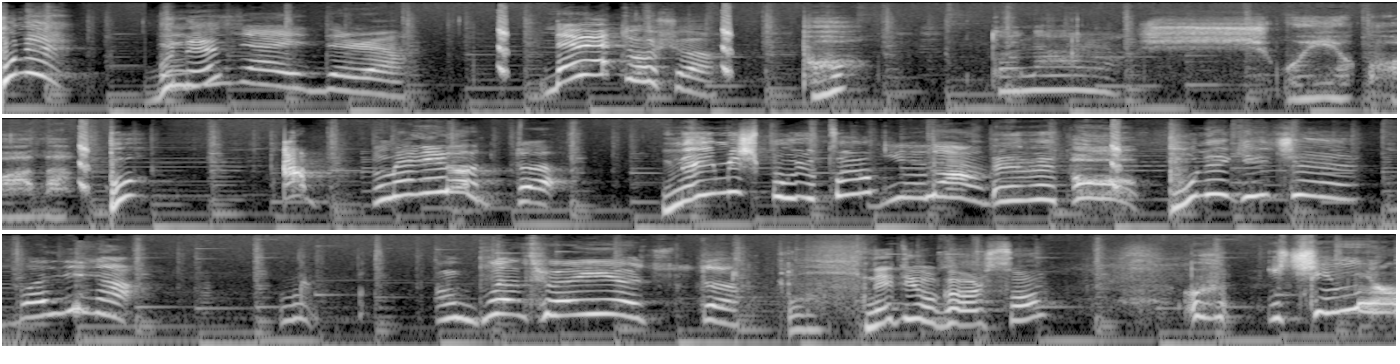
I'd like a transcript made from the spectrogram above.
bu ne? Bu ne? Zeydir'e. Deve kuşu. Bu. Tonara. Şş, uyuyor koala. Bu Beni yuttu. neymiş bu yutan? Yılan. Evet. bu ne gece? Balina. Batıyı yuttu. Of, ne diyor garson? İçemiyor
